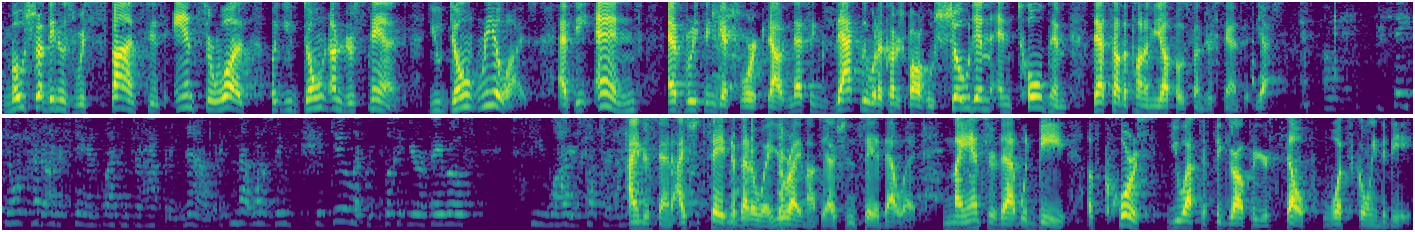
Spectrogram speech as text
Moshe Rabbeinu's response, his answer was, but you don't understand. You don't realize. At the end, everything gets worked out. And that's exactly what HaKadosh Baruch Hu showed him and told him. That's how the Panim Yafos understands it. Yes? Um, you say don't try to understand why things are happening now, but isn't that one of the things you should do? Like, look at your Averos to see why you're suffering now? I understand. I should say it in a better way. You're right, Monty. I shouldn't say it that way. My answer to that would be, of course, you have to figure out for yourself what's going to be.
